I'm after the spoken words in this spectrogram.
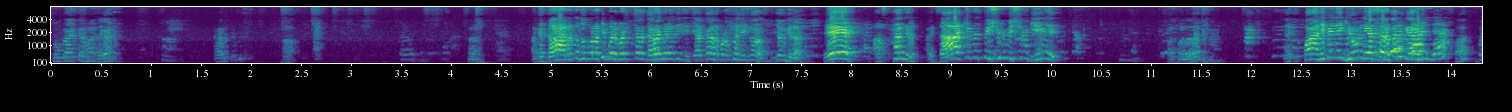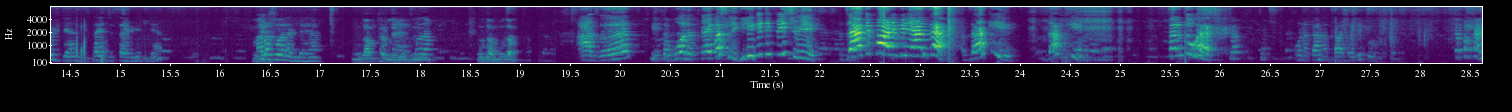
तू काय कर माहिती का अगं दहा हजार बडबड काल पडता नाही कर ए असं सांग जा की ते पिशवी पिशवी घे पाणी बिणी घेऊन ये सर साईड मला ह्या मुदाम ठरले मुदाम मुदाम अगं इथं बोलत काय बसली घे किती पिशवी? जा की पाणी बिणी आण जा. जा की. जा की. चल तू घरात. चल. कोणा कानात पाठवली तू चल पटकन.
